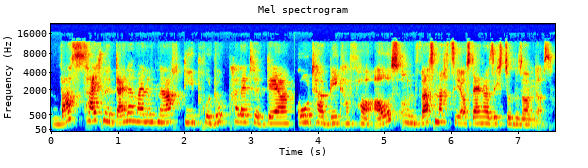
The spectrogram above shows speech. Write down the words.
Was zeichnet deiner Meinung nach die Produktpalette der Gotha BKV aus und was macht sie aus deiner Sicht so besonders?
